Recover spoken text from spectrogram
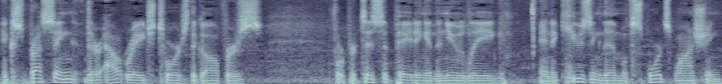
expressing their outrage towards the golfers for participating in the new league and accusing them of sports washing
